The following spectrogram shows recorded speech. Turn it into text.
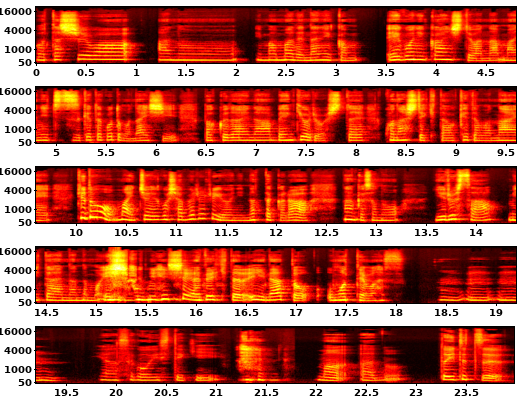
私は、あの、今まで何か英語に関してはな毎日続けたこともないし、莫大な勉強量してこなしてきたわけでもない。けど、まあ一応英語喋れるようになったから、なんかその、ゆるさみたいなのも一緒にシェアできたらいいなと思ってます。うんうんうん。いや、すごい素敵。まあ、あの、と言いつつ、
